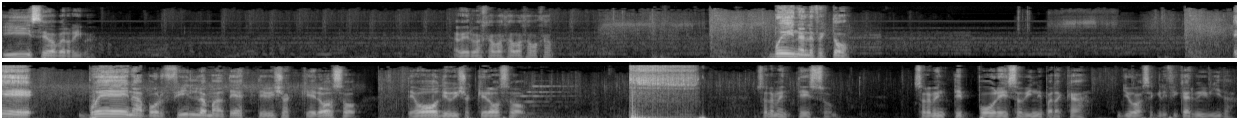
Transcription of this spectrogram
Y se va para arriba. A ver, baja, baja, baja, baja. Buena, le afectó. Eh, buena, por fin lo maté a este bicho asqueroso. Te odio, bicho asqueroso. solamente eso. Solamente por eso vine para acá. Yo a sacrificar mi vida.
